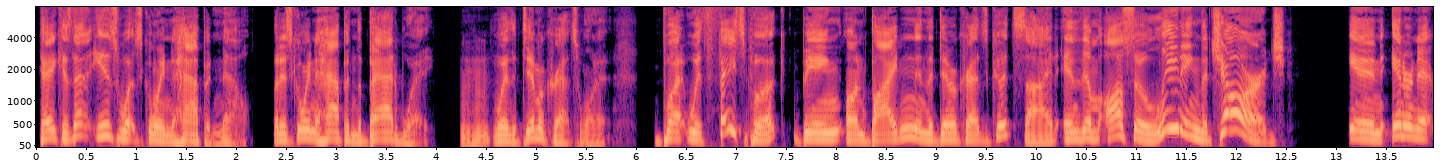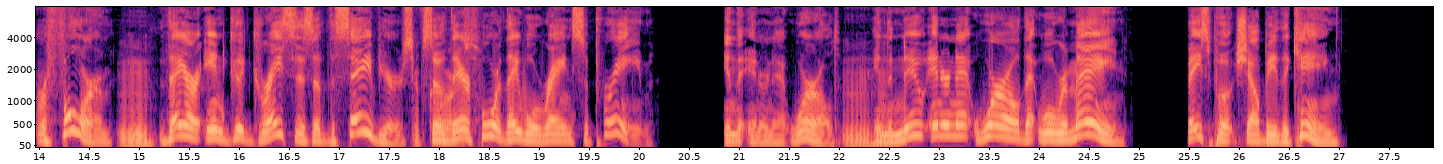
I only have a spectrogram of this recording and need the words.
okay, because that is what's going to happen now, but it's going to happen the bad way hmm the way the Democrats want it. But with Facebook being on Biden and the Democrats' good side, and them also leading the charge in internet reform, hmm they are in good graces of the saviors. Of so course. therefore, they will reign supreme in the internet world. hmm In the new internet world that will remain, Facebook shall be the king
